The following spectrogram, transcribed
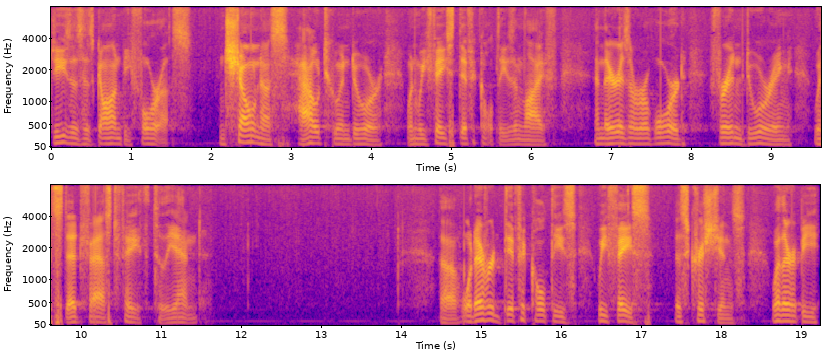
Jesus has gone before us and shown us how to endure when we face difficulties in life. And there is a reward for enduring with steadfast faith to the end. Uh, whatever difficulties we face as Christians, whether it be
